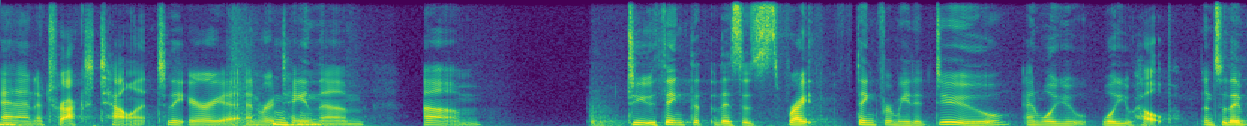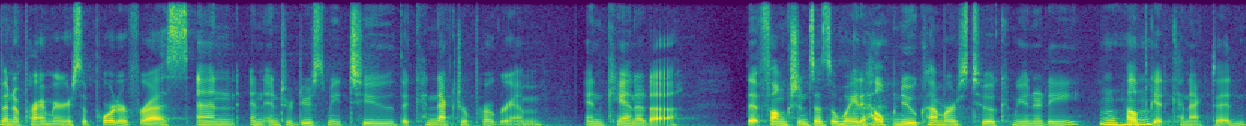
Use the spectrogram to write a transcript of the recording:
and attract talent to the area and retain them. Um, do you think that this is right thing for me to do and will you will you help? And so they've been a primary supporter for us and and introduced me to the connector program in canada that functions as a way to help newcomers to a community help mm-hmm. get connected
